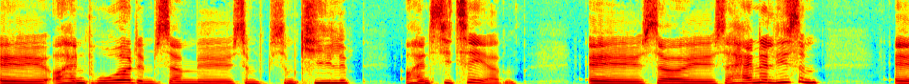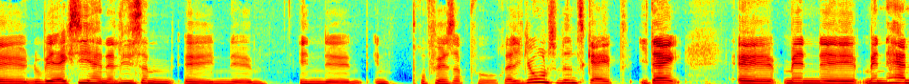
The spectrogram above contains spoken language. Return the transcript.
øh, og han bruger dem som, øh, som, som kilde, og han citerer dem. Øh, så, øh, så han er ligesom, øh, nu vil jeg ikke sige, at han er ligesom øh, en, øh, en, øh, en professor på religionsvidenskab i dag, øh, men, øh, men, han,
